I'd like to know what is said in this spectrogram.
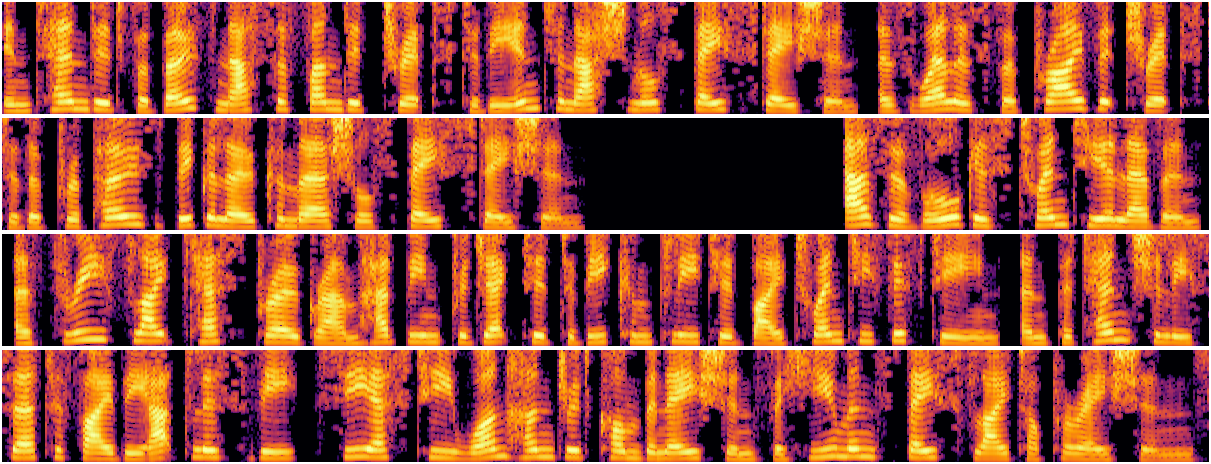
intended for both NASA-funded trips to the International Space Station, as well as for private trips to the proposed Bigelow Commercial Space Station. As of August 2011, a three-flight test program had been projected to be completed by 2015, and potentially certify the Atlas V, CST-100 combination for human spaceflight operations.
